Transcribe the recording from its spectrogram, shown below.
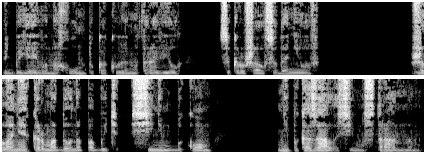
Хоть бы я его на хунту какую натравил, — сокрушался Данилов. Желание Кармадона побыть синим быком — не показалось ему странным.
